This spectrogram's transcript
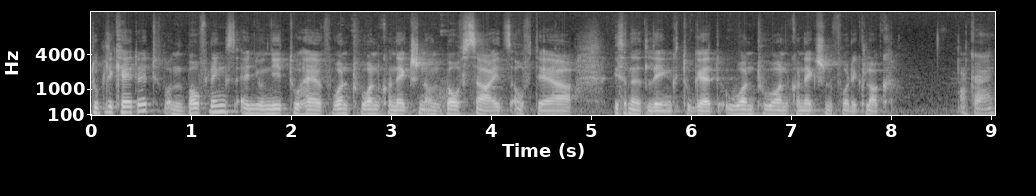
duplicated on both links, and you need to have one-to-one connection on both sides of their Ethernet link to get one-to-one connection for the clock. Okay.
